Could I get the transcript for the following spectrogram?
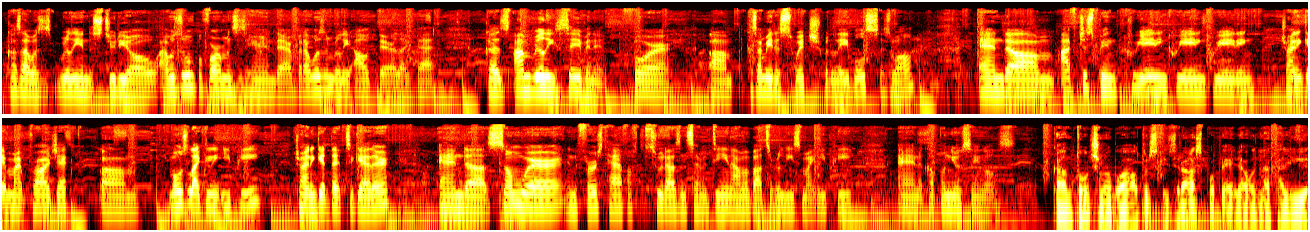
because I was really in the studio. I was doing performances here and there, but I wasn't really out there like that because I'm really saving it for because I made a switch with labels as well. And um, I've just been creating, creating, creating, trying to get my project, um, most likely an EP, trying to get that together. And uh, somewhere in the first half of 2017, I'm about to release my EP and a couple new singles. Kam točno bo avtorski izraz popeljal Natalij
